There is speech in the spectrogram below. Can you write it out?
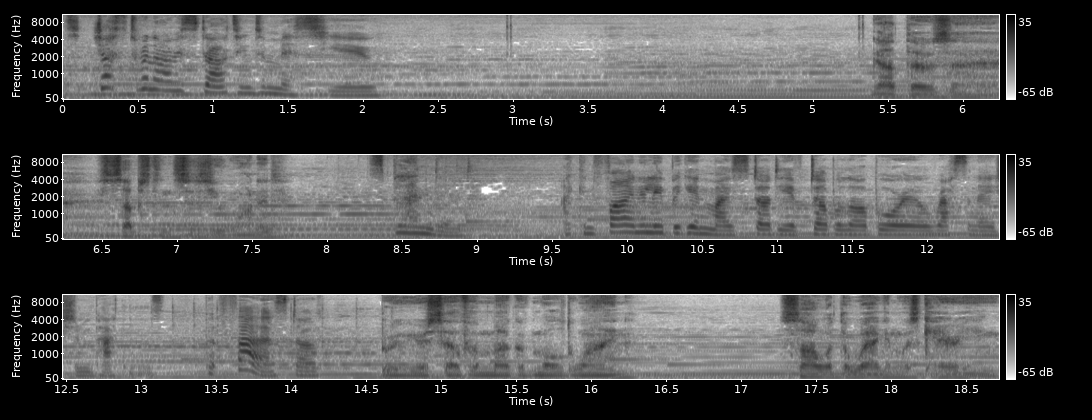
Geralt, just when I was starting to miss you. Got those, uh, substances you wanted? Splendid. I can finally begin my study of double arboreal racination patterns. But first, I'll... Brew yourself a mug of mulled wine? Saw what the wagon was carrying.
